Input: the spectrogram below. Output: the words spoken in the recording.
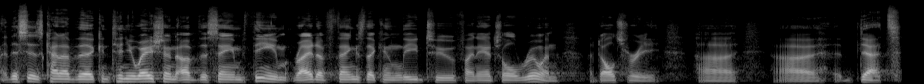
this is kind of the continuation of the same theme, right, of things that can lead to financial ruin, adultery, uh, uh debt,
